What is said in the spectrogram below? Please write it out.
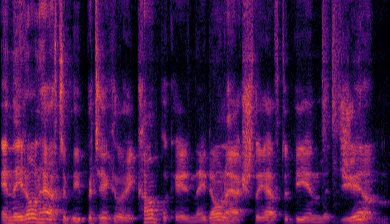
and they don't have to be particularly complicated and they don't actually have to be in the gym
